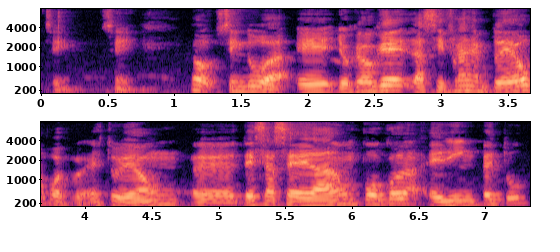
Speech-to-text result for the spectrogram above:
Sí, sí. No, sin duda. Eh, yo creo que las cifras de empleo pues, estuvieron eh, un poco el ímpetu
